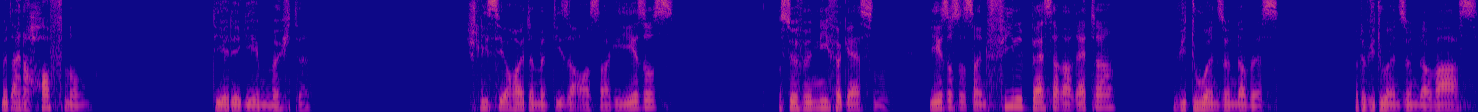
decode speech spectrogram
mit einer Hoffnung, die er dir geben möchte. Ich schließe hier heute mit dieser Aussage. Jesus, das dürfen wir nie vergessen. Jesus ist ein viel besserer Retter, wie du ein Sünder bist oder wie du ein Sünder warst.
